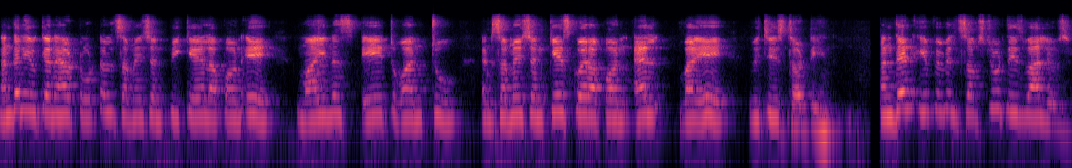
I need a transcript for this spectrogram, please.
And then you can have total summation PKL upon A minus 812 and summation k square upon L by A, which is 13. And then if we will substitute these values,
